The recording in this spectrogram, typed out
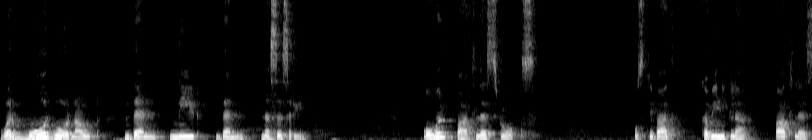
were more worn out than need than necessary. Over pathless rocks उसके बाद कभी निकला पाथलेस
